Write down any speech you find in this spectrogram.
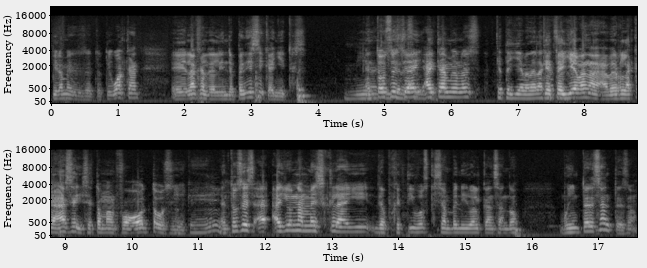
pirámides de Teotihuacán, el Ángel de la Independencia y Cañitas. Mira, Entonces ya hay, hay camiones Que te llevan a la que casa. te llevan a, a ver la casa y se toman fotos y... Entonces ha- hay una mezcla ahí de objetivos que se han venido alcanzando muy interesantes, ¿no?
